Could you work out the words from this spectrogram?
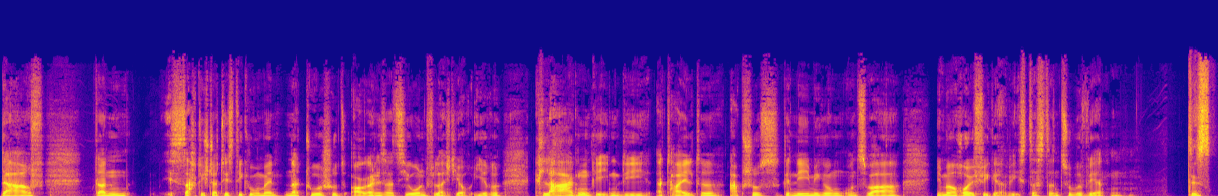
darf, dann ist, sagt die Statistik im Moment, Naturschutzorganisationen, vielleicht ja auch ihre, klagen gegen die erteilte Abschussgenehmigung und zwar immer häufiger. Wie ist das dann zu bewerten? Das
